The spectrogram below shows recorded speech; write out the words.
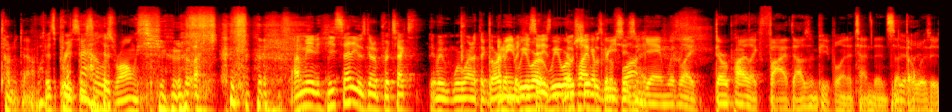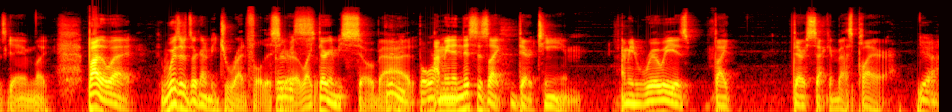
Tone it down. it's what the hell is wrong with you? I mean, he said he was going to protect. I mean, we weren't at the garden. I Garden. mean, but we he were said we were no playing a preseason game with like there were probably like five thousand people in attendance at the Wizards game. Like, by the way, Wizards are going to be dreadful this They're year. gonna Like, they're going to be so gonna be bad. boring. I mean, and this is like their team. I mean, Rui is like their second best player. Yeah,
